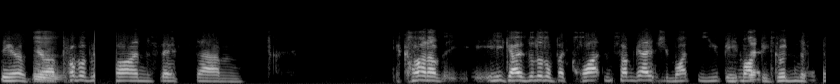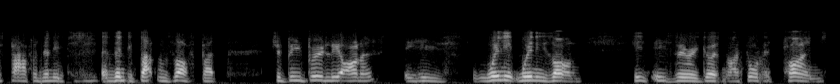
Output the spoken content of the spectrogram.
There, there are Mm. probably times that um, you kind of he goes a little bit quiet in some games. You might, you, he might be good in the first half, and then he, and then he buttons off. But to be brutally honest, he's when he when he's on, he, he's very good. And I thought at times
